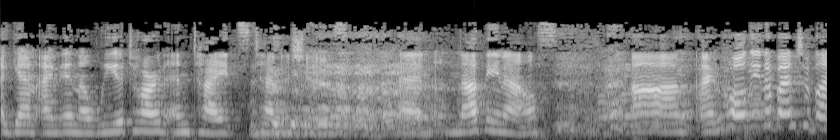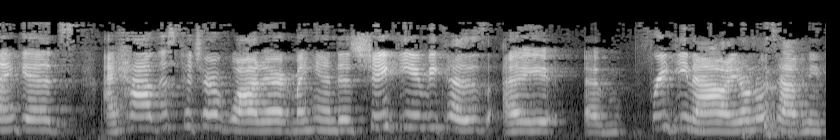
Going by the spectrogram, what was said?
Again, I'm in a leotard and tights, tennis shoes, and nothing else. Um, I'm holding a bunch of blankets. I have this pitcher of water. My hand is shaking because I am freaking out. I don't know what's happening.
